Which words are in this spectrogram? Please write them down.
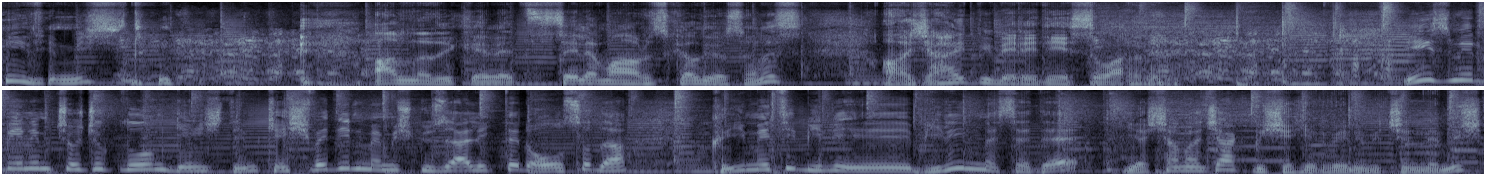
demiş. Anladık evet. Sele maruz kalıyorsanız acayip bir belediyesi var. İzmir benim çocukluğum, gençliğim. Keşfedilmemiş güzellikleri olsa da kıymeti bilinmese de yaşanacak bir şehir benim için demiş.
